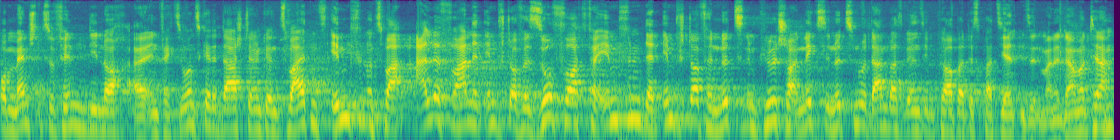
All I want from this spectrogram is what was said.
um Menschen zu finden, die noch äh, Infektionskette darstellen können. Zweitens impfen, und zwar alle vorhandenen Impfstoffe sofort verimpfen, denn Impfstoffe nützen im Kühlschrank nichts. Sie nützen nur dann was, wenn sie im Körper des Patienten sind, meine Damen und Herren.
